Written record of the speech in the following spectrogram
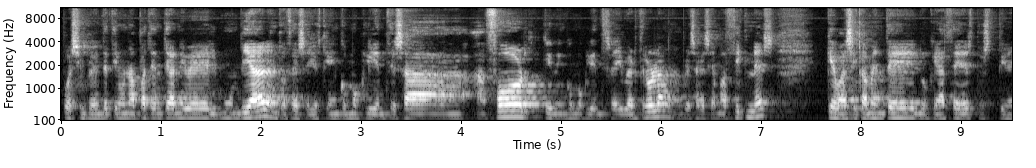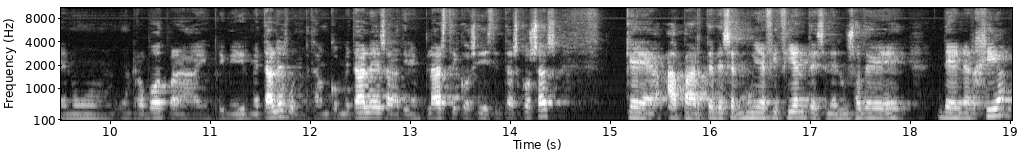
pues simplemente tiene una patente a nivel mundial, entonces ellos tienen como clientes a, Ford, tienen como clientes a Iberdrola, una empresa que se llama Thickness, que básicamente lo que hace es, pues tienen un, robot para imprimir metales, bueno, empezaron con metales, ahora tienen plásticos y distintas cosas, que aparte de ser muy eficientes en el uso de, energía,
